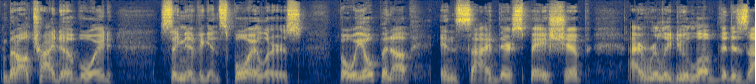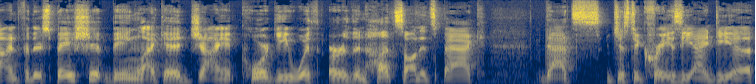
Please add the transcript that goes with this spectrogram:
But I'll try to avoid significant spoilers. But we open up inside their spaceship. I really do love the design for their spaceship being like a giant corgi with earthen huts on its back that's just a crazy idea.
